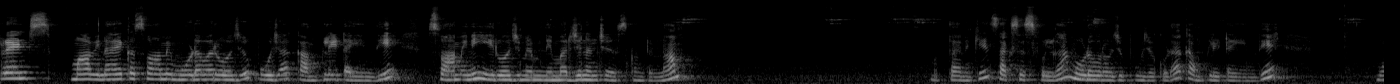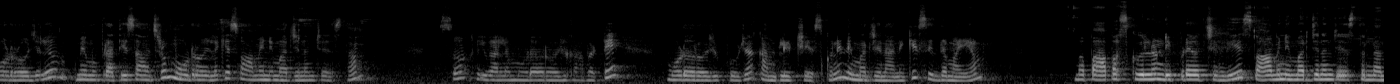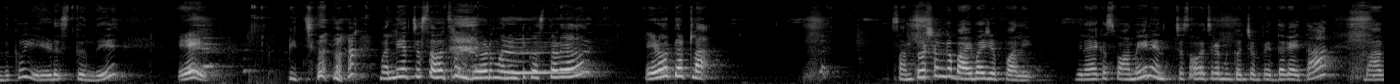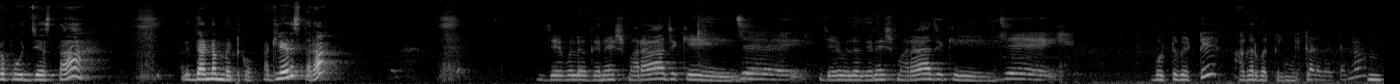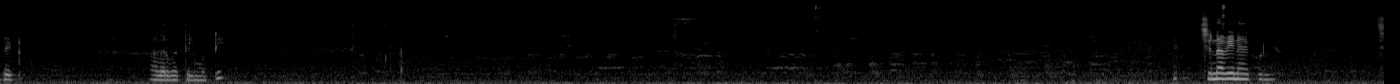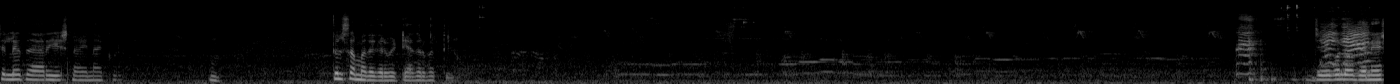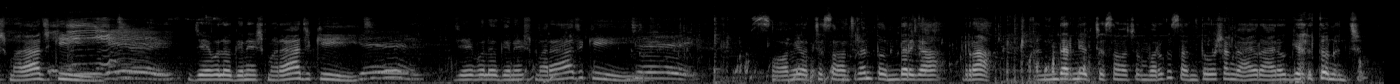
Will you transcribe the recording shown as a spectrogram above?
Friends మా వినాయక స్వామి మూడవ రోజు పూజ కంప్లీట్ అయ్యింది. స్వామిని ఈరోజు మేము నిమజ్జనం చేసుకుంటున్నాం. మొత్తానికి సక్సెస్ఫుల్గా మూడవ రోజు పూజ కూడా కంప్లీట్ అయ్యింది. మూడు రోజులు మేము ప్రతి సంవత్సరం మూడు రోజులకే స్వామి నిమజ్జనం చేస్తాం. సో ఇవాళ మూడవ రోజు కాబట్టి మూడవ రోజు పూజ కంప్లీట్ చేసుకుని నిమజ్జనానికి సిద్ధమయ్యాం. మా పాప స్కూల్ నుండి ఇప్పుడే వచ్చింది. స్వామి నిమజ్జనం చేస్తున్నందుకు ఏడుస్తుంది. ఏ పిచ్చ మళ్ళీ వచ్చే సంవత్సరం దేవుడు మన ఇంటికి వస్తాడు కదా. ఏడవద్దు అట్లా సంతోషంగా బాయ్ బాయ్ చెప్పాలి. వినాయక స్వామి నేను వచ్చే సంవత్సరం ఇంకొంచెం పెద్దగా అవుతా బాగా పూజ చేస్తా. అని దండం పెట్టుకో. అట్లా ఏడుస్తారా? జేబులో గణేష్ మహారాజుకి. జై. జేబులో గణేష్ మహారాజుకి. జై. బొట్టు పెట్టి అగరబత్తులు ముట్టి. పెట్టు. అగరబత్తులు ముట్టి. చిన్న వినాయకుడు. చెల్లె తయారు చేసిన వినాయకుడు. తులసమ్మ దగ్గర పెట్టి అగరబత్తిలో. జేబులో గణేష్ మహారాజ్కి. జేబులో గణేష్ మహారాజ్కి. జేబులో గణేష్ మహారాజ్కి. స్వామి వచ్చే సంవత్సరం తొందరగా రా. అందరినీ వచ్చే సంవత్సరం వరకు సంతోషంగా ఆయుర ఆరోగ్యాలతో నుంచు.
